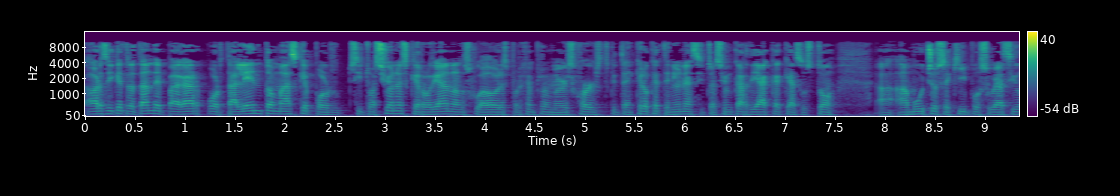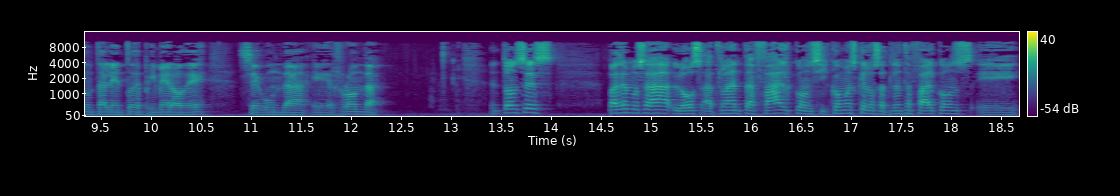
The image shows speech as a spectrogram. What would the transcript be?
ahora sí que tratan de pagar por talento más que por situaciones que rodean a los jugadores. Por ejemplo, Maurice Hurst, que creo que tenía una situación cardíaca que asustó a, a, muchos equipos. Hubiera sido un talento de primera o de segunda ronda. Entonces, Pasemos a los Atlanta Falcons y cómo es que los Atlanta Falcons eh,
